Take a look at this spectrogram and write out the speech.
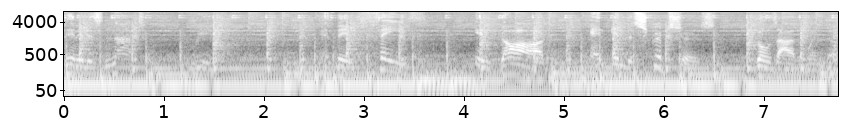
then it is not real. And then faith in God and in the scriptures goes out of the window.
